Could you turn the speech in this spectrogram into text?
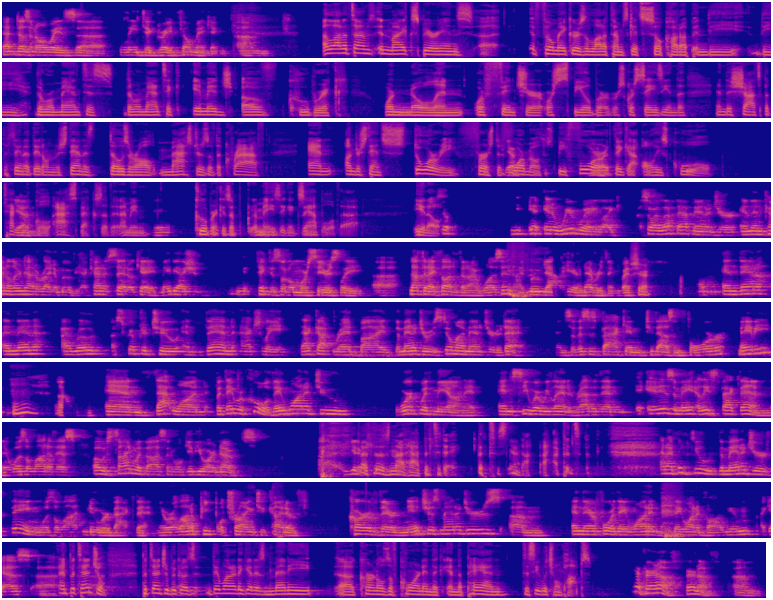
that doesn't always uh, lead to great filmmaking. Um, a lot of times in my experience, uh, filmmakers a lot of times get so caught up in the the the romantic the romantic image of Kubrick or Nolan or Fincher or Spielberg or Scorsese and the and the shots. But the thing that they don't understand is those are all masters of the craft and understand story first and foremost before yeah. they got all these cool technical yeah. aspects of it. I mean, yeah. Kubrick is an amazing example of that. You know, so, in, in a weird way, like so, I left that manager and then kind of learned how to write a movie. I kind of said, okay, maybe I should take this a little more seriously. Uh, not that I thought that I wasn't. I'd moved out here and everything, but sure. Um, and then and then I wrote a script or two, and then actually that got read by the manager who's still my manager today. And so this is back in 2004, maybe. Mm-hmm. Um, and that one, but they were cool. They wanted to work with me on it and see where we landed rather than it is amazing at least back then there was a lot of this oh sign with us and we'll give you our notes uh, you know, that does not happen today that does yeah. not happen and i think too the manager thing was a lot newer back then there were a lot of people trying to kind of carve their niche as managers um, and therefore they wanted they wanted volume, I guess, uh, and potential, uh, potential because yeah. they wanted to get as many uh, kernels of corn in the in the pan to see which one pops. Yeah, fair enough, fair enough. Um,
